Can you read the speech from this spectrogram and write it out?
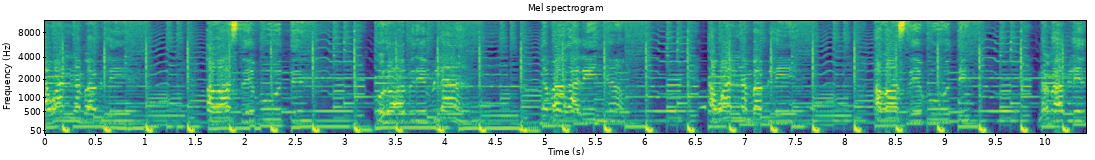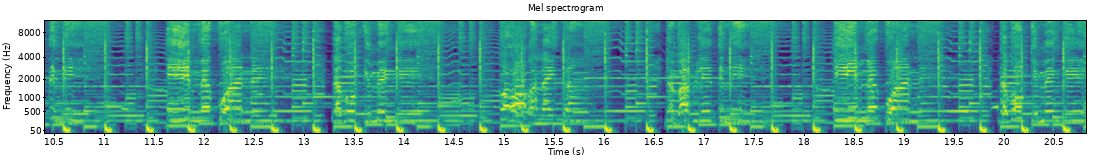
awan nebabli awastebutin orobiri blan nemokarinyo awana babli awasibuti na bablitini imekwane lakukimengi kovanaita na bablitini imekwane lakukimengi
